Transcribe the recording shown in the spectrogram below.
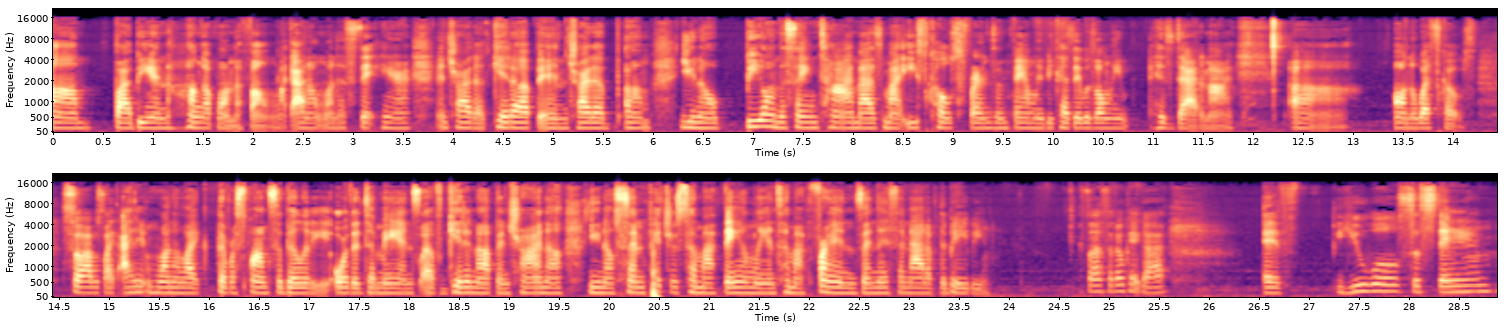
Um, by being hung up on the phone. Like I don't want to sit here and try to get up and try to um, you know, be on the same time as my East Coast friends and family because it was only his dad and I uh, on the West Coast. So I was like, I didn't want to like the responsibility or the demands of getting up and trying to, you know, send pictures to my family and to my friends and this and that of the baby. So I said, okay, God, if you will sustain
